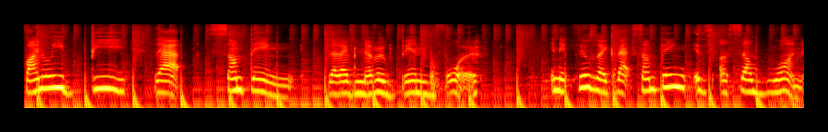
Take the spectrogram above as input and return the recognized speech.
finally be that something that I've never been before. And it feels like that something is a someone.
